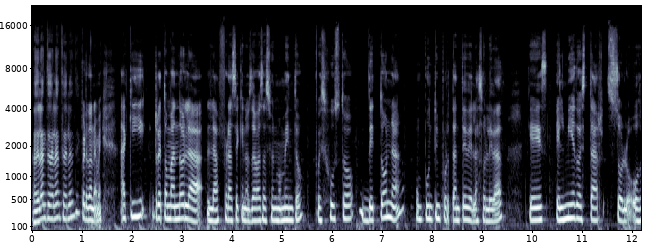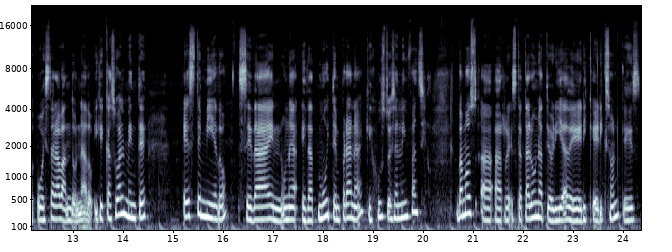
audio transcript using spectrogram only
adelante, adelante, adelante. Perdóname. Aquí, retomando la, la frase que nos dabas hace un momento, pues justo detona un punto importante de la soledad, que es el miedo a estar solo o, o estar abandonado. Y que casualmente este miedo se da en una edad muy temprana, que justo es en la infancia. Vamos a, rescatar una teoría de Eric Erickson, que es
